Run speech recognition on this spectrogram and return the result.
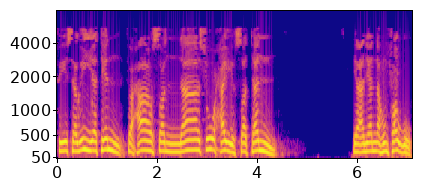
في سرية فحاص الناس حيصة. يعني أنهم فروا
